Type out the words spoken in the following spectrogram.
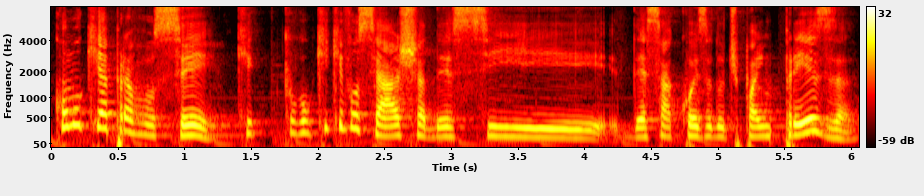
Como que é para você? Que, o que, que você acha desse dessa coisa do tipo a empresa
